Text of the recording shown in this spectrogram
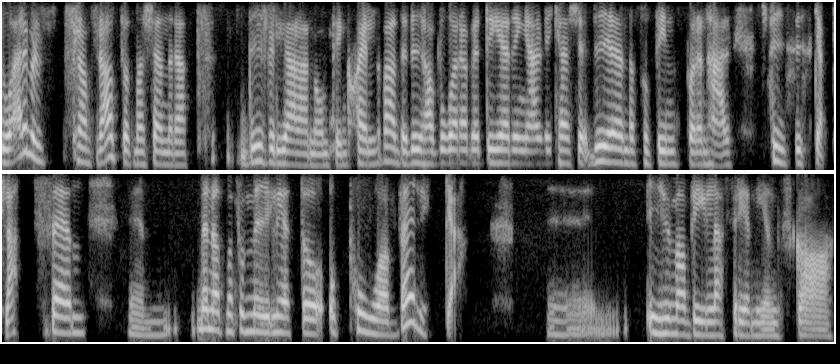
då är det väl framförallt att man känner att vi vill göra någonting själva där vi har våra värderingar. Vi, kanske, vi är det enda som finns på den här fysiska platsen. Eh, men att man får möjlighet att, att påverka i hur man vill att föreningen ska...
